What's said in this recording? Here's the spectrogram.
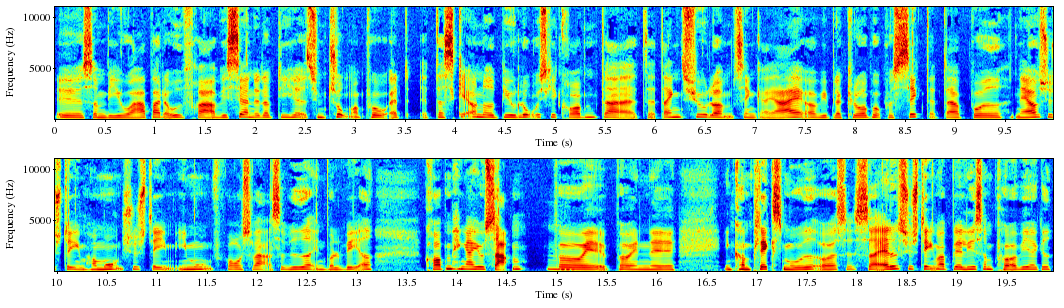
øh, som vi jo arbejder ud fra, og vi ser netop de her symptomer på, at, at der sker jo noget biologisk i kroppen. Der, der, der er ingen tvivl om, tænker jeg, og vi bliver klogere på på sigt, at der er både nervesystem, hormonsystem, immunforsvar osv. involveret. Kroppen hænger jo sammen mm. på, øh, på en, øh, en kompleks måde også, så alle systemer bliver ligesom påvirket.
